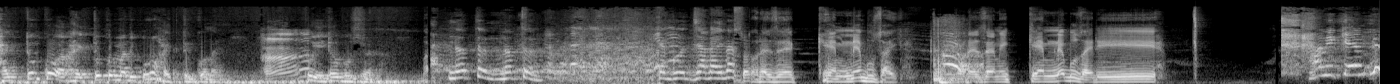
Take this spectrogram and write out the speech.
হাইত্যক্য আর হাইত্যক্যর মাঝে কোনো হাইত্যক্য নাই। তুই এটাও বুঝবে না। নতুন নতুন। তে বুঝ জানাইবা তোরে যে কেমনে বুঝাই? তোরে যে আমি কেমনে বুঝাই রে? আমি কেমনে?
